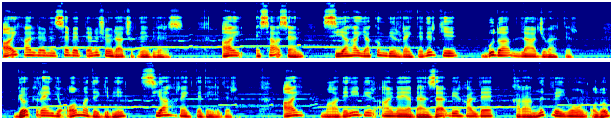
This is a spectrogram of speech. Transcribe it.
Ay hallerinin sebeplerini şöyle açıklayabiliriz. Ay esasen siyaha yakın bir renktedir ki bu da laciverttir. Gök rengi olmadığı gibi siyah renkte değildir. Ay madeni bir aynaya benzer bir halde karanlık ve yoğun olup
